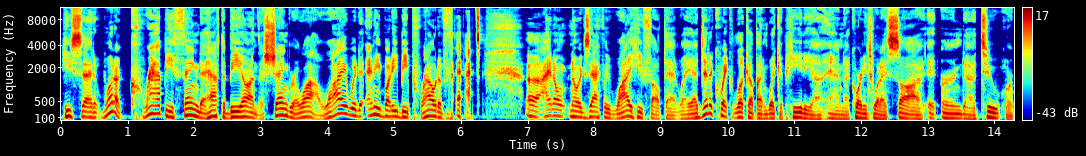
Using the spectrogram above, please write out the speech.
he said, What a crappy thing to have to be on the Shangri La. Why would anybody be proud of that? Uh, I don't know exactly why he felt that way. I did a quick look up on Wikipedia, and according to what I saw, it earned uh, two, or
